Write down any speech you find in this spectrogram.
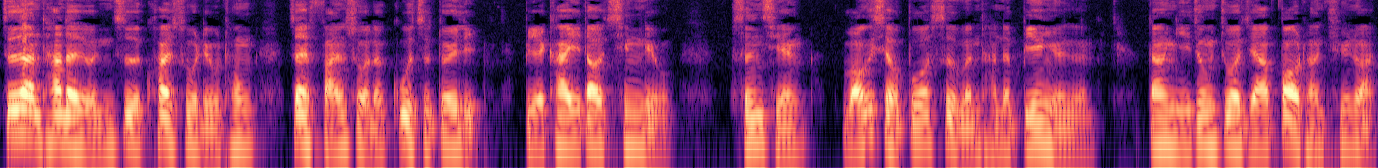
这让他的文字快速流通，在繁琐的故事堆里别开一道清流。生前，王小波是文坛的边缘人。当一众作家抱团取暖，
